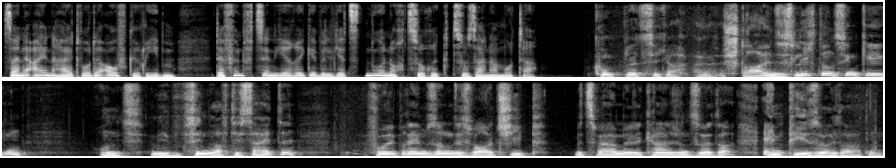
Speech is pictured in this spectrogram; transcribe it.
Seine Einheit wurde aufgerieben. Der 15-Jährige will jetzt nur noch zurück zu seiner Mutter. Kommt plötzlich ein strahlendes Licht uns entgegen und wir sind auf die Seite. Vollbremsung, das war ein Jeep mit zwei amerikanischen MP-Soldaten.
